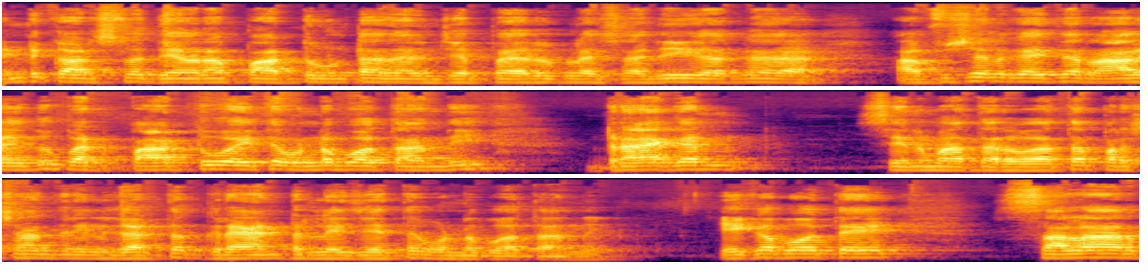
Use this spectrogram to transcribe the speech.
ఎండ్ కార్డ్స్లో దేవరా పార్ట్ టూ ఉంటుందని చెప్పారు. ప్లస్ అది కాక అఫీషియల్గా అయితే రాలేదు. బట్ పార్ట్ టూ అయితే ఉండబోతోంది. డ్రాగన్ సినిమా తర్వాత ప్రశాంత్ నీల్ గారితో గ్రాండ్ రిలీజ్ అయితే ఉండబోతోంది. ఇకపోతే సలార్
